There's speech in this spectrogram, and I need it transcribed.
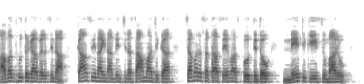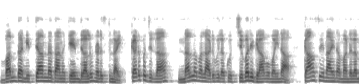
అవధూతగా వెలసిన కాశీనాయన అందించిన సామాజిక సమరసత సేవా స్ఫూర్తితో నేటికి సుమారు వంద నిత్యాన్నదాన కేంద్రాలు నడుస్తున్నాయి. కడప జిల్లా నల్లమల అడవులకు చివరి గ్రామమైన కాశీనాయన మండలం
